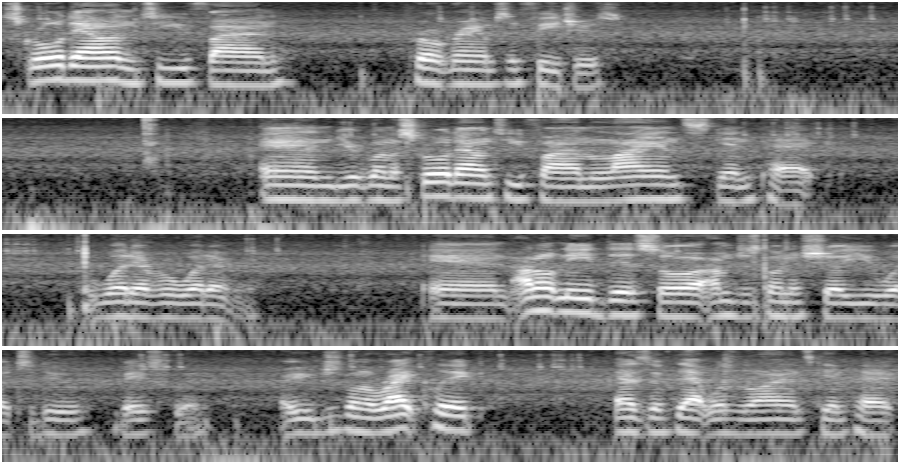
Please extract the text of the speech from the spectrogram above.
Scroll down until you find programs and features and you're going to scroll down till you find lion skin pack whatever whatever. And I don't need this so I'm just going to show you what to do basically. Are you just going to right click as if that was the lion skin pack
